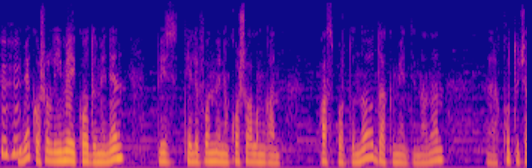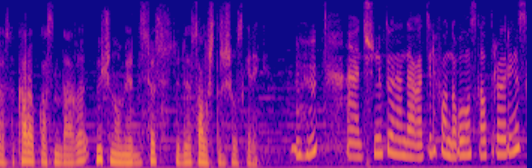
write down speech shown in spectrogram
Демек ошол имей коду менен биз телефон менен кошо алынган паспортуну документин анан э, кутучасы коробкасындагы үч номерди сөзсүз түрдө салыштырышыбыз керек. э, түшүнүктүү анан дагы телефонду колуңузга алып тура бериңиз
